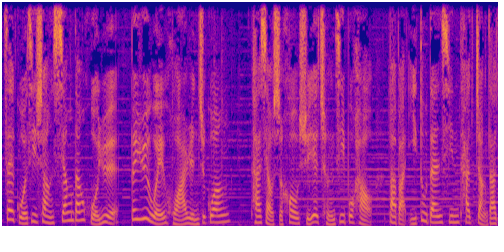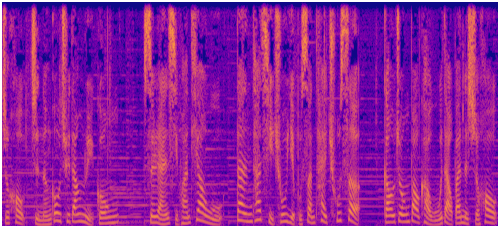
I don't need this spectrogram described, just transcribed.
在国际上相当活跃，被誉为“华人之光”。他小时候学业成绩不好，爸爸一度担心他长大之后只能够去当女工。虽然喜欢跳舞，但他起初也不算太出色。高中报考舞蹈班的时候，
